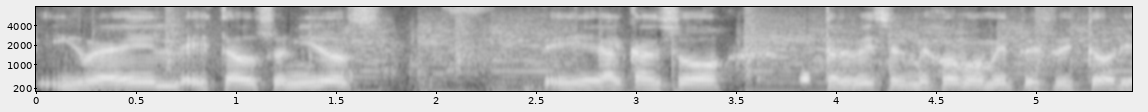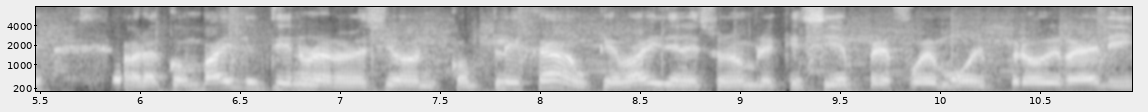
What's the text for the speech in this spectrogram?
Israel-Estados Unidos eh, alcanzó tal vez el mejor momento de su historia. Ahora, con Biden tiene una relación compleja, aunque Biden es un hombre que siempre fue muy pro-israelí,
